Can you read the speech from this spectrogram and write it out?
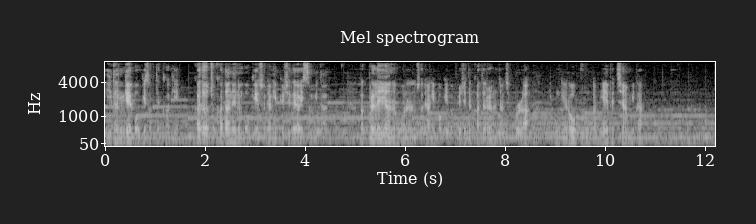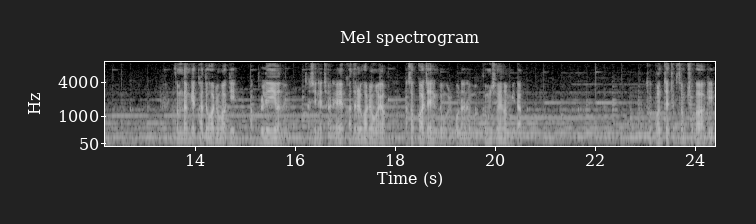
2단계 먹이 선택하기 카드 우측 하단에는 먹이의 수량이 표시되어 있습니다. 각 플레이어는 원하는 수량의 먹이가 표시된 카드를 한 장씩 골라 비공개로 무릉덩이에 배치합니다. 3단계 카드 활용하기 각 플레이어는 자신의 차례에 카드를 활용하여 다섯 가지의 행동을 원하는 만큼 수행합니다. 첫 번째 특성 추가하기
